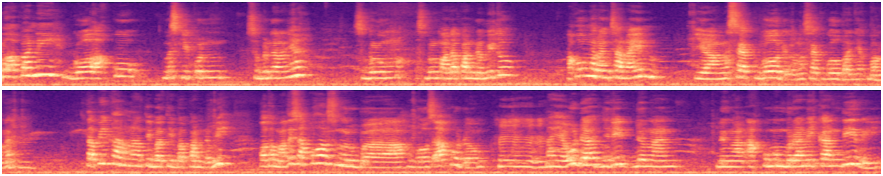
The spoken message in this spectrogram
apa nih goal aku meskipun sebenarnya sebelum sebelum ada pandemi tuh aku ngerencanain yang ngeset goal gitu ngeset goal banyak banget Mm. tapi karena tiba-tiba pandemi otomatis aku harus ngerubah goals aku dong Mm-mm. nah ya udah jadi dengan dengan aku memberanikan diri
